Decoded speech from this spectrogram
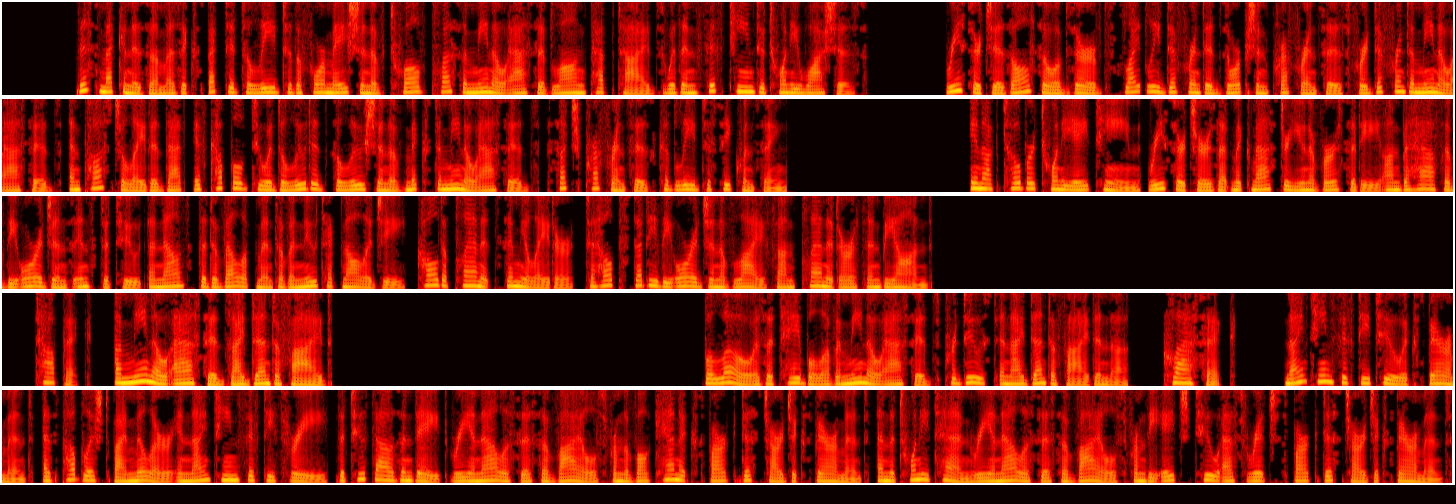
This mechanism is expected to lead to the formation of 12 plus amino acid long peptides within 15 to 20 washes. Researchers also observed slightly different adsorption preferences for different amino acids, and postulated that, if coupled to a diluted solution of mixed amino acids, such preferences could lead to sequencing. In October 2018, researchers at McMaster University on behalf of the Origins Institute announced the development of a new technology, called a planet simulator, to help study the origin of life on planet Earth and beyond. Topic: Amino acids identified. Below is a table of amino acids produced and identified in the classic 1952 experiment, as published by Miller in 1953, the 2008 reanalysis of vials from the volcanic spark discharge experiment, and the 2010 reanalysis of vials from the H2S-rich spark discharge experiment.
